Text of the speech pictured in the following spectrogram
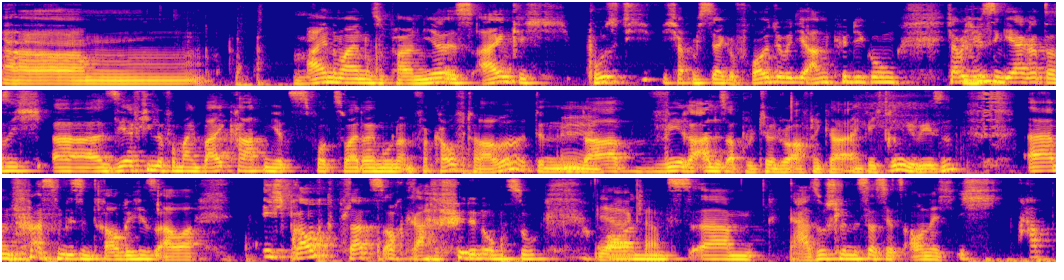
Ähm, meine Meinung zu Pioneer ist eigentlich positiv. Ich habe mich sehr gefreut über die Ankündigung. Ich habe mich mhm. ein bisschen geärgert, dass ich äh, sehr viele von meinen Beikarten jetzt vor zwei, drei Monaten verkauft habe. Denn mhm. da wäre alles ab Return to Africa eigentlich drin gewesen. Ähm, was ein bisschen traurig ist, aber ich brauche Platz auch gerade für den Umzug. Ja, Und ähm, ja, so schlimm ist das jetzt auch nicht. Ich habe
